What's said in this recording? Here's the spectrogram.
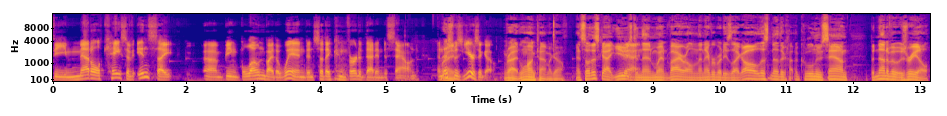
the metal case of Insight um, being blown by the wind, and so they converted that into sound. And this Right. was years ago. Right, a long time ago. And so this got used Yeah. and then went viral, and then everybody's like, "Oh, listen to the cool new sound," but none of it was real.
